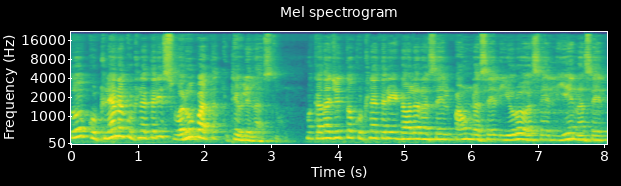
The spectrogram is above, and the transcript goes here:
तो कुठल्या ना कुठल्या तरी स्वरूपात ठेवलेला असतो. मग कदाचित तो कुठल्या तरी डॉलर असेल पाऊंड असेल युरो असेल येन असेल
